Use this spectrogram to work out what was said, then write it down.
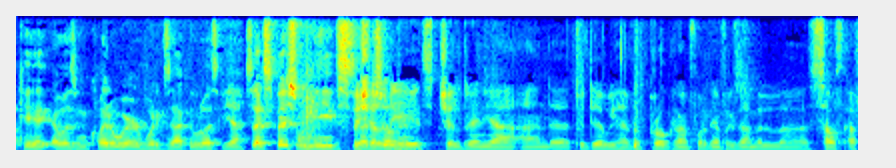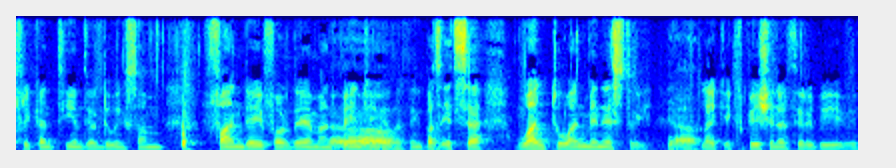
okay? I- wasn't quite aware of what exactly it was. Yeah. So that's special needs, uh, Special children. needs children, yeah. And uh, today we have a program for them. For example, uh, South African team, they're doing some fun day for them and painting Oh. other things. But it's a one-to-one ministry. Yeah. like occupational therapy,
